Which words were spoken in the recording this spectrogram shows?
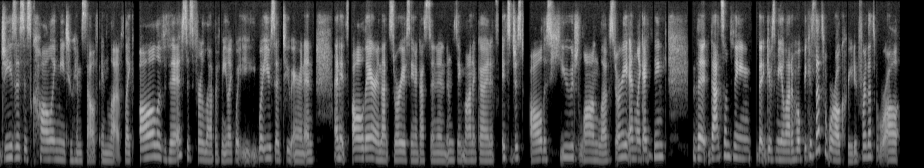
Jesus is calling me to himself in love. Like all of this is for love of me. Like what you what you said too, Erin. And and it's all there in that story of St. Augustine and, and St. Monica. And it's it's just all this huge long love story. And like I think that that's something that gives me a lot of hope because that's what we're all created for. That's what we're all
